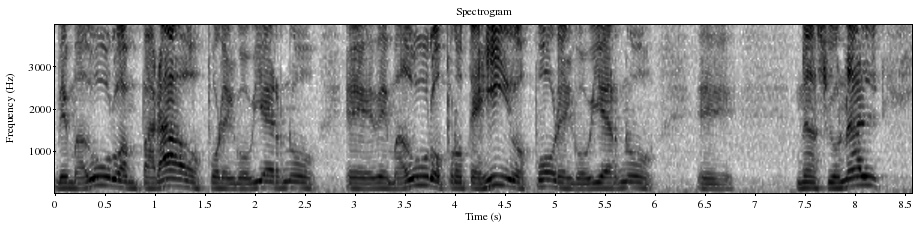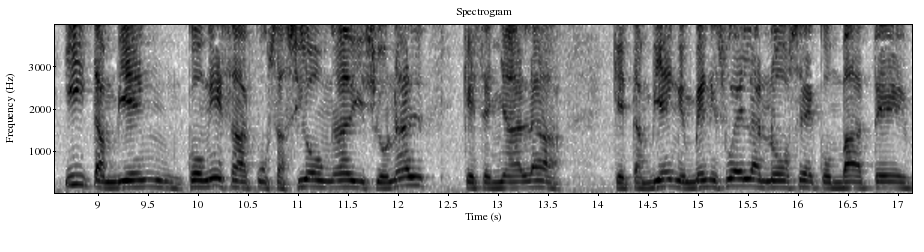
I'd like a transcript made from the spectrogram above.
de Maduro, amparados por el gobierno eh, de Maduro, protegidos por el gobierno eh, nacional y también con esa acusación adicional que señala que también en Venezuela no se combate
